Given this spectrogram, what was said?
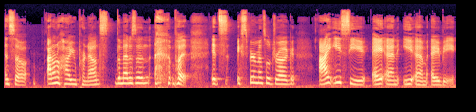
And so I don't know how you pronounce the medicine, but it's experimental drug I E C A N E M A B.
